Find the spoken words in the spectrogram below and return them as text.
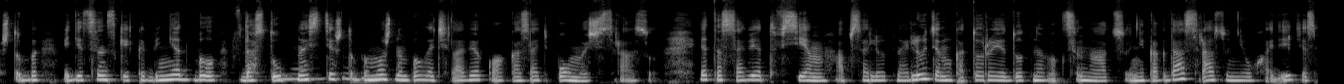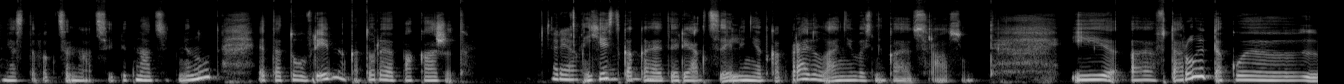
чтобы медицинский кабинет был в доступности, чтобы можно было человеку оказать помощь сразу. Это совет всем абсолютно людям, которые идут на вакцинацию. Никогда сразу не уходите с места вакцинации. 15 минут — это то время, которое покажет, Реакция. Есть какая-то реакция или нет, как правило, они возникают сразу. И э, второе такое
